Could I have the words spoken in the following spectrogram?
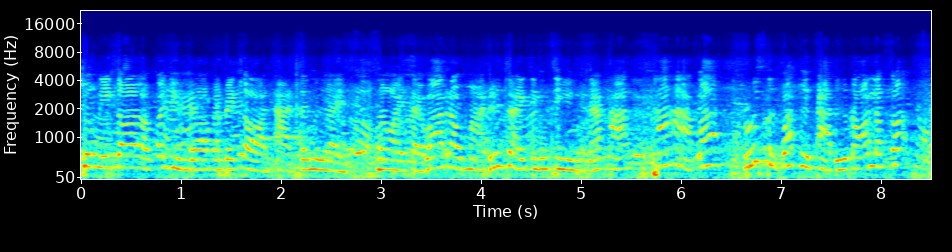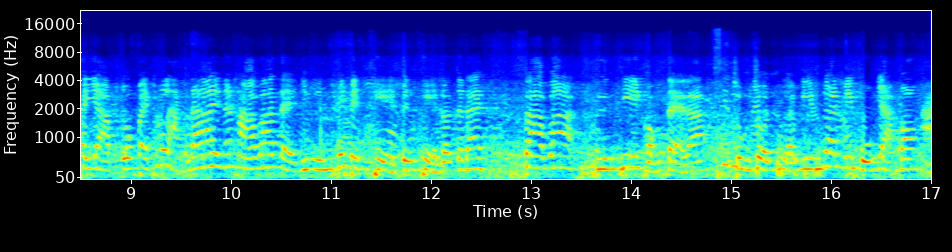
ช่วงนี้ก็เราก็ยืนรอกันไปก่อนอาจจะเหนื่อยหน่อย แต่ว่าเรามาด้วยใจจริง ๆ นะคะ ถ้าหากว่ารู้สึกว่าอึดอัดหรือร้อนแล้วก็ขยับลงไปข้างหลังได้นะคะ ว่าแต่ยืนให้เป็นเขตเป็นเขตเราจะได้ทราบว่าพื้นที่ของแต่ละชุมชนเผื่อมีเพื่อนมีฝูงอยากมองหา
